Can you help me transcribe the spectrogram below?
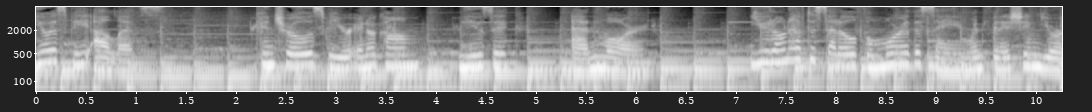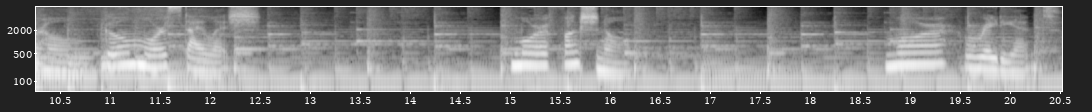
USB outlets, controls for your intercom, music, and more. You don't have to settle for more of the same when finishing your home. Go more stylish, more functional, more radiant.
